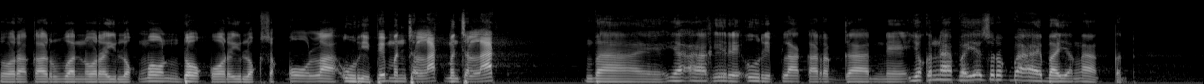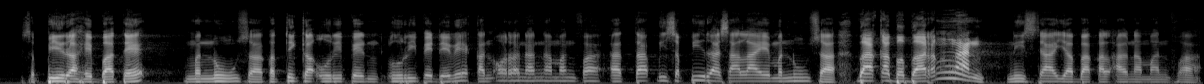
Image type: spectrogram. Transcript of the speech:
Ora karuan ora ilok mondok ora ilok sekolah. Uripe mencelat mencelat. Baik. Ya akhirnya urip lah karegane. Ya kenapa? Ya suruh baik bayangaken sepira hebate menusa ketika uripe uripe dewe kan orang nana manfaat tapi sepira salah menusa bakal bebarengan niscaya bakal ana manfaat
